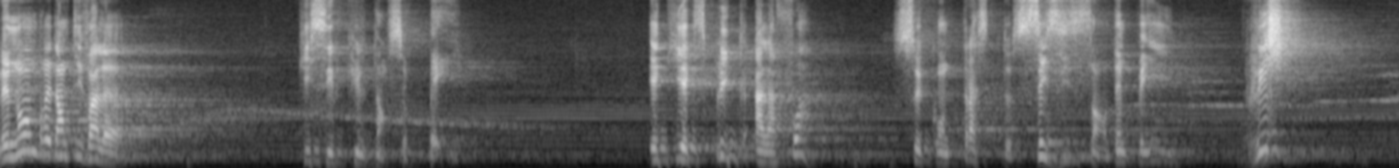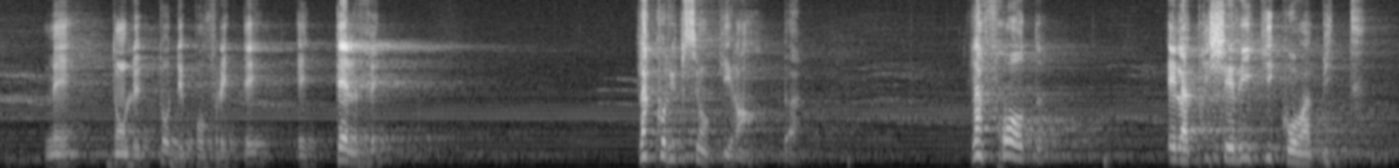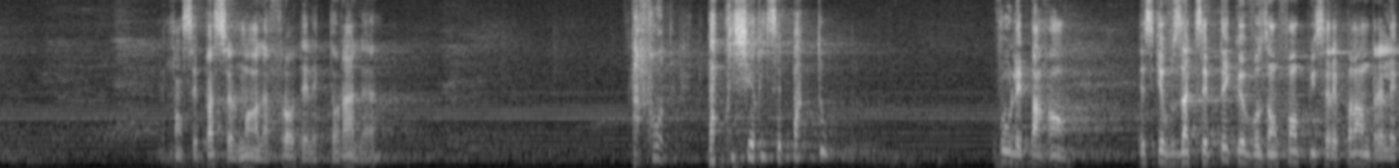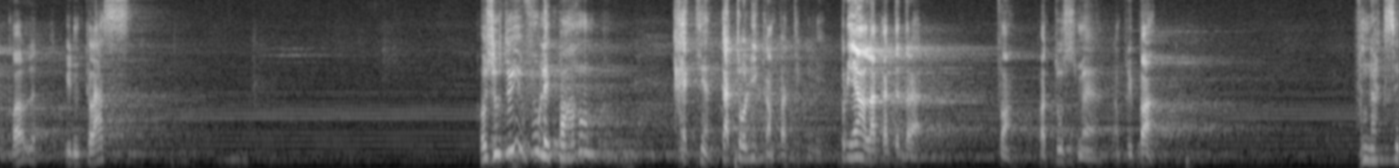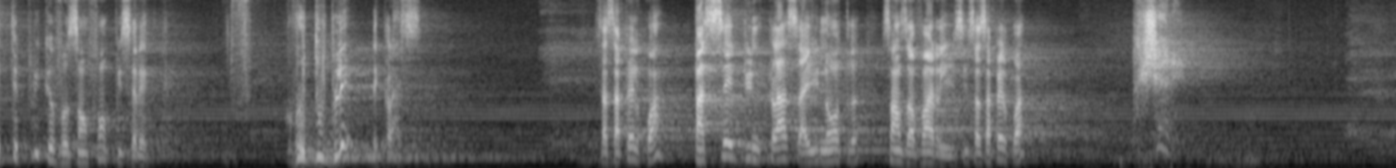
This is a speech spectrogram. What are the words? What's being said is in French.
le nombre d'antivaleurs qui circulent dans ce pays et qui expliquent à la fois ce contraste saisissant d'un pays riche, mais dont le taux de pauvreté est élevé, la corruption qui rampe, la fraude et la tricherie qui cohabitent. Pensez pas seulement à la fraude électorale. Hein. La fraude, la tricherie, c'est partout. Vous les parents, est-ce que vous acceptez que vos enfants puissent reprendre l'école, une classe? Aujourd'hui, vous les parents, chrétiens, catholiques en particulier, priant à la cathédrale, enfin, pas tous, mais la plupart, vous n'acceptez plus que vos enfants puissent redoubler des classes. Ça s'appelle quoi? Passer d'une classe à une autre sans avoir réussi. Ça s'appelle quoi? Tricherie.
